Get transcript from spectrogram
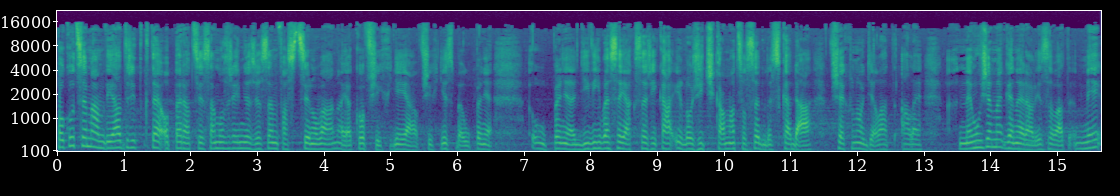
Pokud se mám vyjádřit k té operaci, samozřejmě, že jsem fascinována jako všichni a všichni jsme úplně, úplně divíme se, jak se říká, i ložičkama, co se dneska dá všechno dělat, ale nemůžeme generalizovat. My,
